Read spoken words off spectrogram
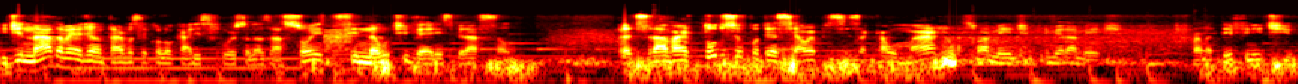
E de nada vai adiantar você colocar esforço nas ações se não tiver inspiração. Para destravar todo o seu potencial é preciso acalmar a sua mente, primeiramente, forma definitiva.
